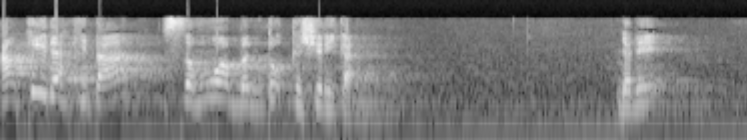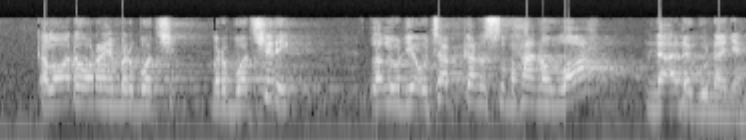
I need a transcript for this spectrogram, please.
akidah kita semua bentuk kesyirikan. Jadi kalau ada orang yang berbuat berbuat syirik lalu dia ucapkan subhanallah, tidak ada gunanya.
